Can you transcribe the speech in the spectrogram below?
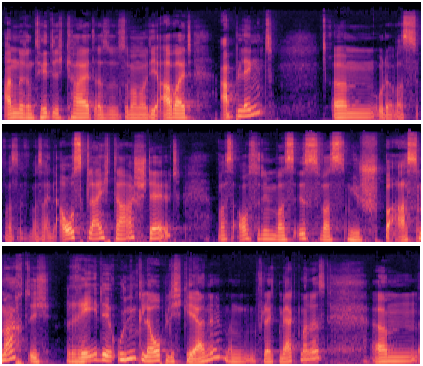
anderen Tätigkeit, also sagen wir mal die Arbeit, ablenkt ähm, oder was, was, was einen Ausgleich darstellt, was außerdem was ist, was mir Spaß macht. Ich rede unglaublich gerne, man, vielleicht merkt man das. Ähm,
